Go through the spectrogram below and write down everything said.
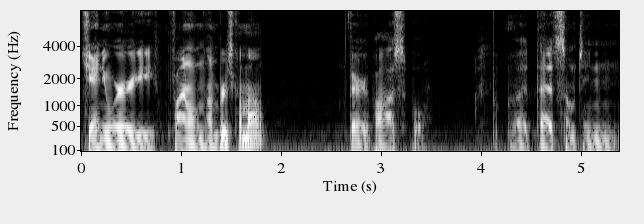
January final numbers come out? Very possible. But that's something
